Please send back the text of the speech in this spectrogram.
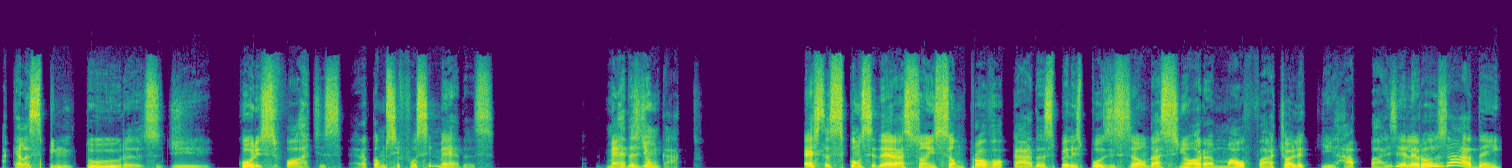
aquelas pinturas de cores fortes era como se fossem merdas. Merdas de um gato. Estas considerações são provocadas pela exposição da senhora Malfatti. Olha aqui, rapaz, ele era ousado, hein?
